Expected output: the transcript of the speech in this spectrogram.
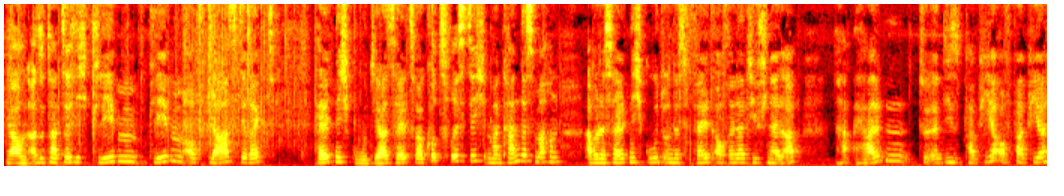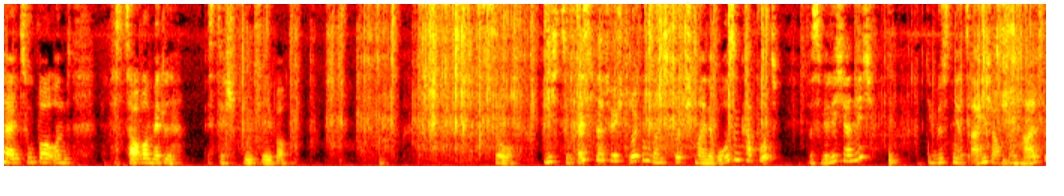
Ja, und also tatsächlich kleben, kleben auf Glas direkt hält nicht gut. Ja, es hält zwar kurzfristig, man kann das machen, aber das hält nicht gut und es fällt auch relativ schnell ab halten, äh, dieses Papier auf Papier hält super und das Zaubermittel ist der Sprühkleber. So, nicht zu fest natürlich drücken, sonst drücke ich meine Rosen kaputt. Das will ich ja nicht. Die müssten jetzt eigentlich auch schon halten.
